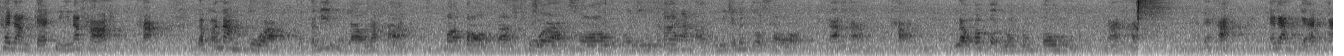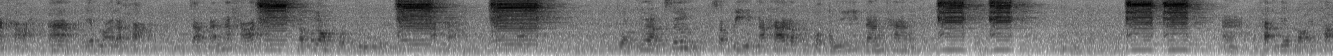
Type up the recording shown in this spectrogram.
ให้ดังแก๊กนี้นะคะค่ะ แล้วก็นำตัวแบตเตอรี่ของเรานะคะ มาต่อกับตัวซอหรือตัวนิวก็ได้นะคะ ตัวนี้จะเป็นตัวซอนะคะค่ะ เราก็กดลงตรงๆนะคะนไหมคะ ให้ดังแก๊กนะคะ อ่าเรียบร้อยแล้วค่ะ จากนั้นนะคะ เราก็ลองกดดูนะคะนะตัวเครื่องซึ่งสปีดนะคะ เราก็กดตรงนี้ด้านข้าง อ่า ค่ะเรียบร้อยค่ะ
